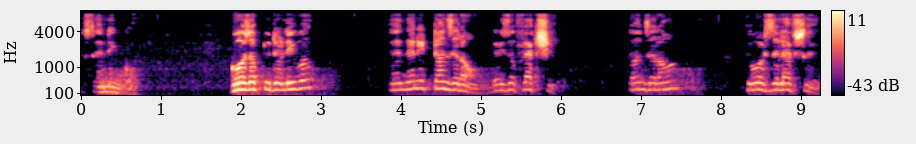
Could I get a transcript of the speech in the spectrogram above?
Ascending colon. Goes up to the liver and then it turns around. There is a flexion. Turns around towards the left side.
